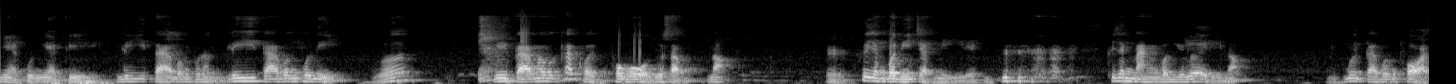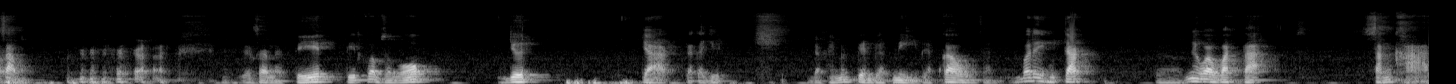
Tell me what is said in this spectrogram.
แง่คุณแง่พี่ลีตาบิ่งผู้นั้นลีตาบิ่งผู้นี้เว้ยลีตามาบิ่งทางข่อยโพโวอยู่ซ้ำเนาะเออคือยังบ่หนีจากหนีเด้คือยังนั่งบิ่งอยู่เลยนี่เนาะมื่นตาเบิ่งพ่อซ้ำจังซั่นละติดติดความสงบยึดอยากแล้วก็ยึดอยากให้มันเป็นแบบนี้แบบเก่าซั่นบ่ได้ฮู้จักเอ่ยว่าวัฏฏะ สังขาร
